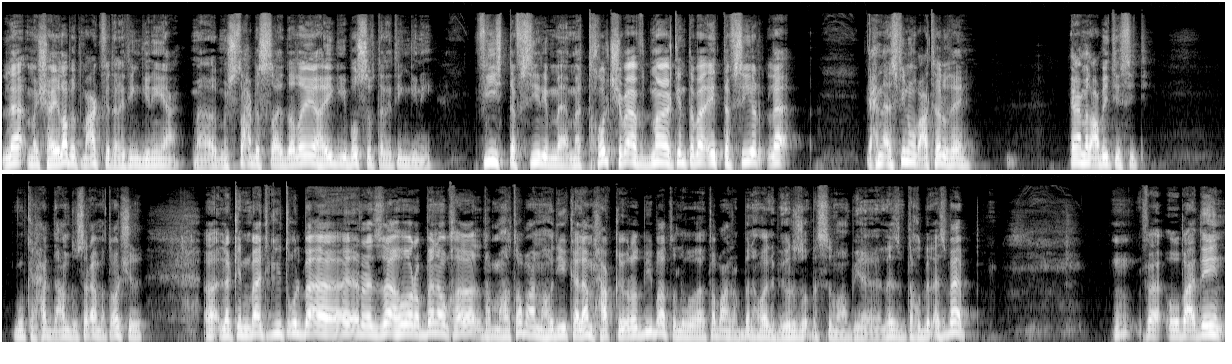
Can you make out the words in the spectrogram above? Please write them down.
لا مش هيلابط معاك في 30 جنيه يعني. مش صاحب الصيدلية هيجي يبص في 30 جنيه. في تفسير ما ما تدخلش بقى في دماغك أنت بقى إيه التفسير؟ لا إحنا آسفين وابعتها له تاني. اعمل عبيط يا سيدي. ممكن حد عنده سرقة ما تقعدش لكن بقى تيجي تقول بقى الرزاق هو ربنا وخلاص. طب ما هو طبعا ما هو دي كلام حق يراد بيه باطل. هو طبعا ربنا هو اللي بيرزق بس ما هو. لازم تاخد بالأسباب. ف... وبعدين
